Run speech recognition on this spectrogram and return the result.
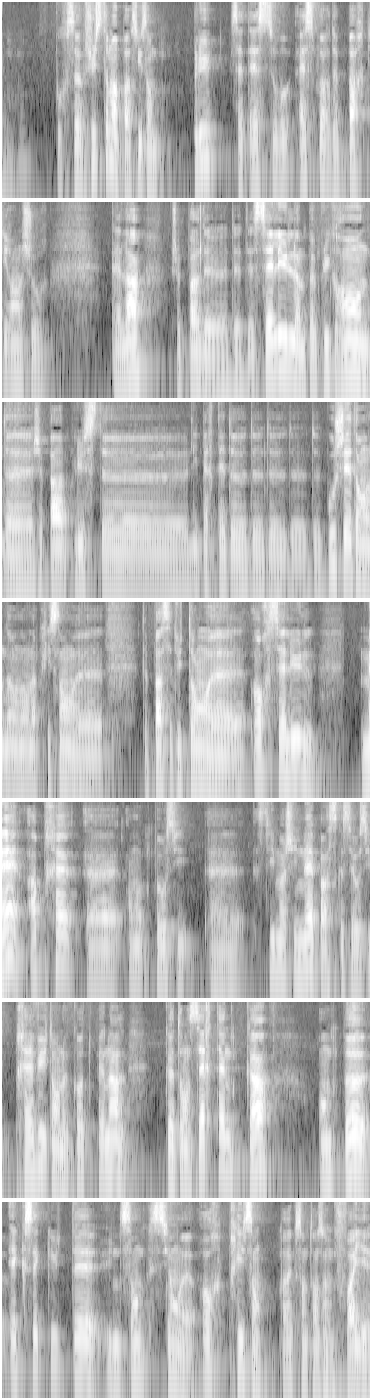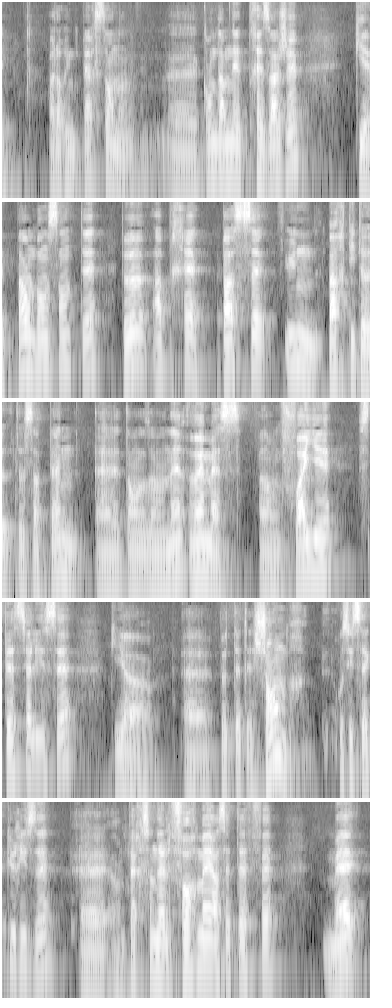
Pour ça, justement parce qu'ils ont plus cet espo- espoir de partir un jour. Et là, je parle de, cellules un peu plus grandes, euh, je parle plus de liberté de, bouger dans, la prison, euh, de passer du temps euh, hors cellule. Mais après, euh, on peut aussi s'imaginer, parce que c'est aussi prévu dans le code pénal, que dans certains cas, on peut exécuter une sanction euh, hors prison, par exemple dans un foyer. Alors une personne euh, condamnée très âgée, qui est pas en bonne santé, peut après passer une partie de, sa peine euh, dans un EMS, un foyer spécialisé qui a peut-être des chambres aussi sécurisées, un personnel formé à cet effet, mais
